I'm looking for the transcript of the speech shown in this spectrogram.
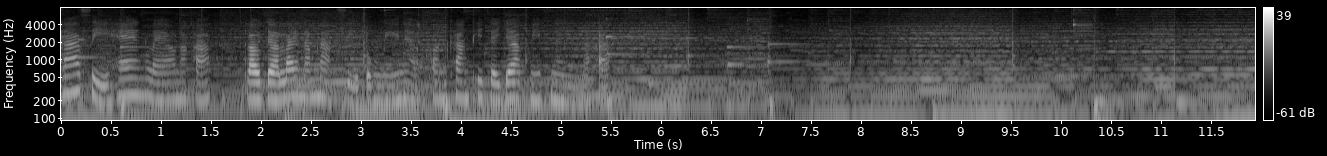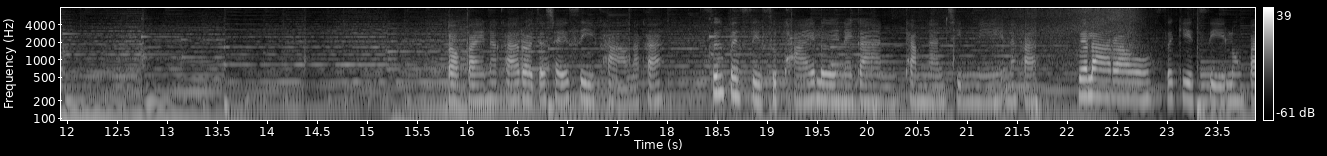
ถ้าสีแห้งแล้วนะคะ เราจะไล่น้ำหนักสีตรงนี้เนี่ยค่อนข้างที่จะยากนิดนึงนะคะต่อไปนะคะเราจะใช้สีขาวนะคะ ซึ่งเป็นสีสุดท้ายเลยในการทำงานชิ้นนี้นะคะ เวลาเราสกีดสีลงไป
